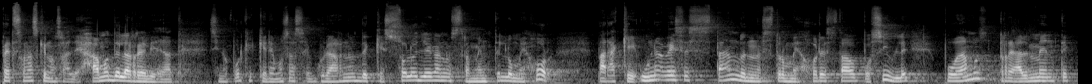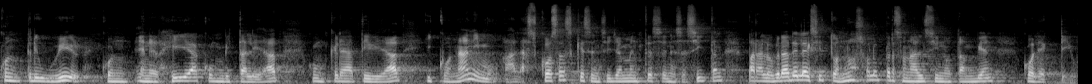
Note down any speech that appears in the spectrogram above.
personas que nos alejamos de la realidad, sino porque queremos asegurarnos de que solo llega a nuestra mente lo mejor, para que una vez estando en nuestro mejor estado posible, podamos realmente contribuir con energía, con vitalidad, con creatividad y con ánimo a las cosas que sencillamente se necesitan para lograr el éxito no solo personal, sino también colectivo.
